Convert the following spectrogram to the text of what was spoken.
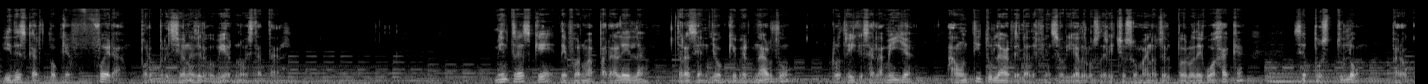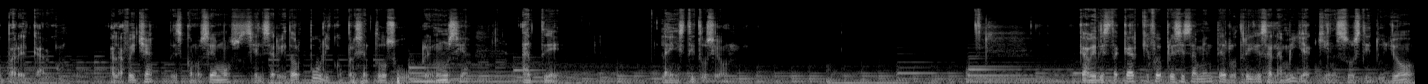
y descartó que fuera por presiones del gobierno estatal. Mientras que, de forma paralela, trascendió que Bernardo Rodríguez Alamilla, a un titular de la Defensoría de los Derechos Humanos del Pueblo de Oaxaca, se postuló para ocupar el cargo. A la fecha, desconocemos si el servidor público presentó su renuncia ante la institución. Cabe destacar que fue precisamente Rodríguez Alamilla quien sustituyó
